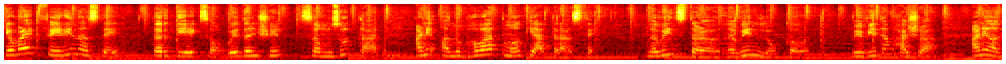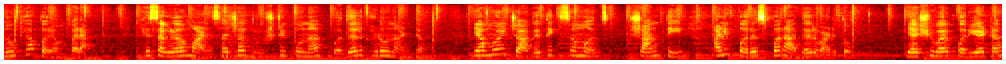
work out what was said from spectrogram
केवळ एक फेरी नसते तर ती एक संवेदनशील समजूतदार आणि अनुभवात्मक यात्रा असते. नवीन स्थळं नवीन लोक विविध भाषा आणि अनोख्या परंपरा हे सगळं माणसाच्या दृष्टिकोनात बदल घडवून आणतं. यामुळे जागतिक समज शांती आणि परस्पर आदर वाढतो. याशिवाय पर्यटन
